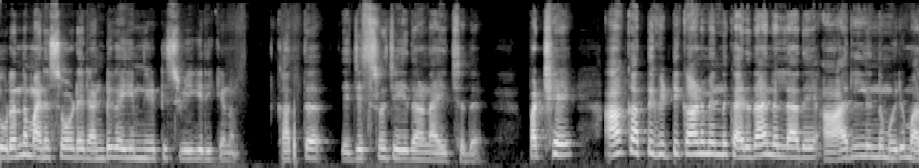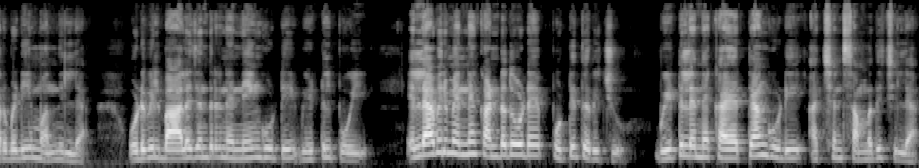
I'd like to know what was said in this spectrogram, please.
തുറന്ന മനസ്സോടെ രണ്ട് കൈയും നീട്ടി സ്വീകരിക്കണം. കത്ത് രജിസ്റ്റർ ചെയ്താണ് അയച്ചത്. പക്ഷേ ആ കത്ത് കിട്ടിക്കാണുമെന്ന് കരുതാനല്ലാതെ ആരിൽ നിന്നും ഒരു മറുപടിയും വന്നില്ല. ഒടുവിൽ ബാലചന്ദ്രൻ എന്നെയും കൂട്ടി വീട്ടിൽ പോയി. എല്ലാവരും എന്നെ കണ്ടതോടെ പൊട്ടിത്തെറിച്ചു. വീട്ടിൽ എന്നെ കയറ്റാൻ കൂടി അച്ഛൻ സമ്മതിച്ചില്ല.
